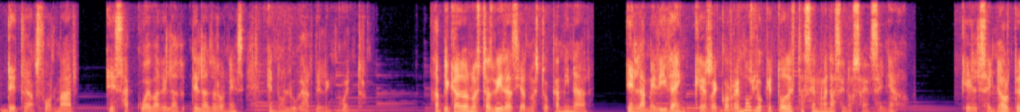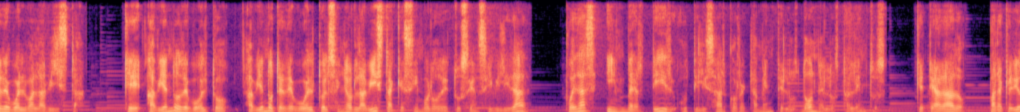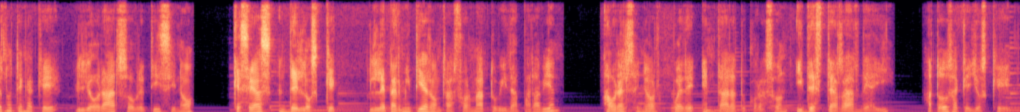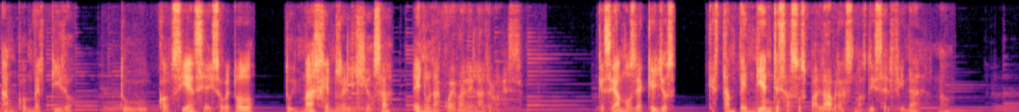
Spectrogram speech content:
de transformar esa cueva de, ladrones en un lugar del encuentro. Aplicado a nuestras vidas y a nuestro caminar, en la medida en que recorremos lo que toda esta semana se nos ha enseñado, que el Señor te devuelva la vista, que habiendo devuelto, habiéndote devuelto el Señor la vista, que es símbolo de tu sensibilidad, puedas invertir, utilizar correctamente los dones, los talentos que te ha dado, para que Dios no tenga que llorar sobre ti, sino que seas de los que le permitieron transformar tu vida para bien. Ahora el Señor puede entrar a tu corazón y desterrar de ahí a todos aquellos que han convertido tu conciencia y sobre todo tu imagen religiosa en una cueva de ladrones. Que seamos de aquellos que están pendientes a sus palabras, nos dice el final. ¿no?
